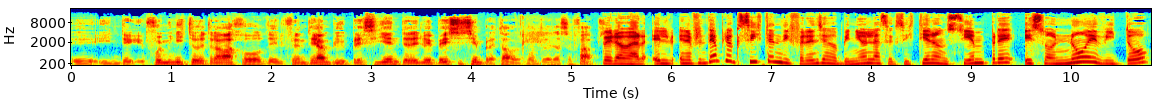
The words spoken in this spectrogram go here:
eh, fue ministro de Trabajo del Frente Amplio y presidente del EPS, siempre ha estado en contra de las AFAP. Pero a ver, en el Frente Amplio existen diferencias de opinión, las existieron siempre, eso no evitó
